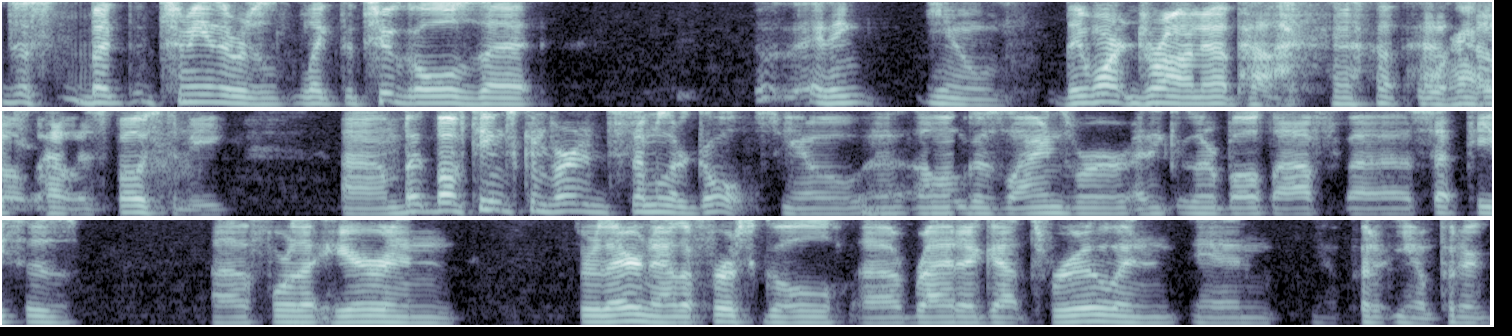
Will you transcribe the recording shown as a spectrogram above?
just. But to me, there was like the two goals that I think you know they weren't drawn up how how, right. how, how, it was supposed to be. Um, but both teams converted similar goals. You know, uh, along those lines, were I think they're both off uh, set pieces uh, for that here, and through there now the first goal, uh, Rida got through and and you know, put you know put a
